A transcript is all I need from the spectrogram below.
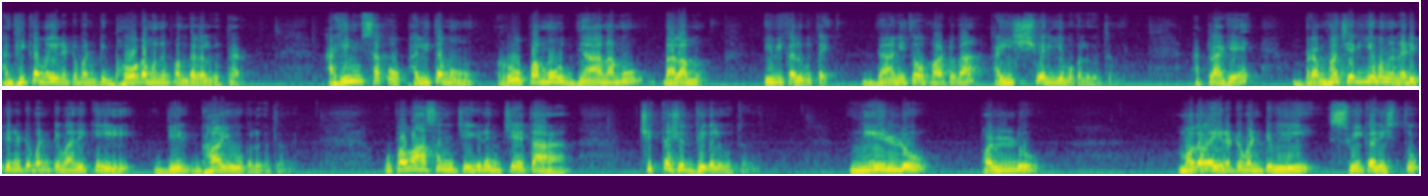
అధికమైనటువంటి భోగమును పొందగలుగుతారు. అహింసకు ఫలితము రూపము జ్ఞానము బలము ఇవి కలుగుతాయి. దానితో పాటుగా ఐశ్వర్యము కలుగుతుంది. అట్లాగే బ్రహ్మచర్యమును నడిపినటువంటి వారికి దీర్ఘాయువు కలుగుతుంది. ఉపవాసం చేయడం చేత చిత్తశుద్ధి కలుగుతుంది. నీళ్ళు పళ్ళు మొదలైనటువంటివి స్వీకరిస్తూ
